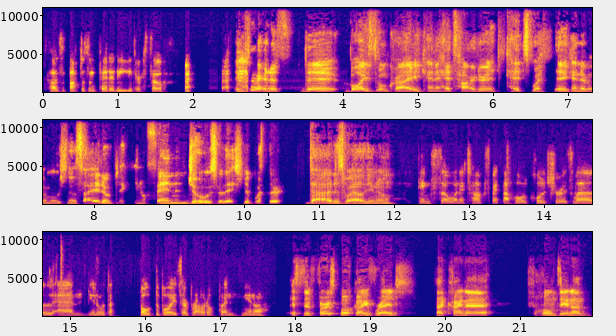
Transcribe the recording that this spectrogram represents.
because that doesn't fit it either. So. in fairness, the boys don't cry kind of hits harder. It hits with the kind of emotional side of like you know Finn and Joe's relationship with their dad as well. You know. I think so, and it talks about that whole culture as well, and um, you know that both the boys are brought up, and you know. It's the first book I've read that kind of hones in on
